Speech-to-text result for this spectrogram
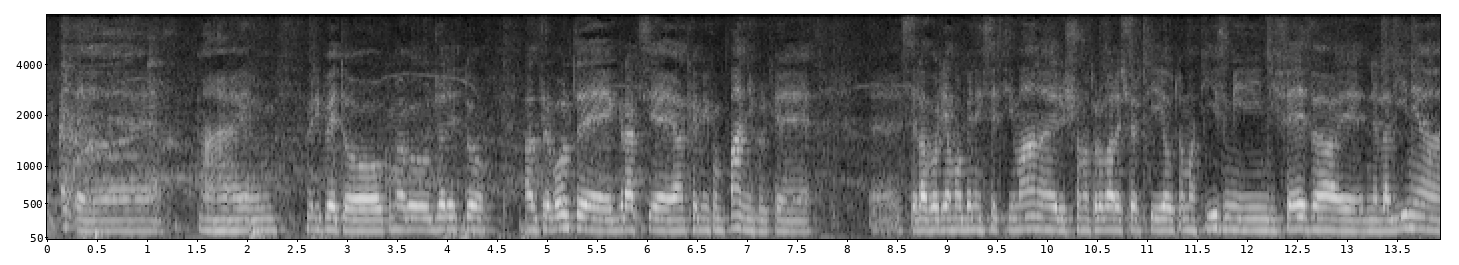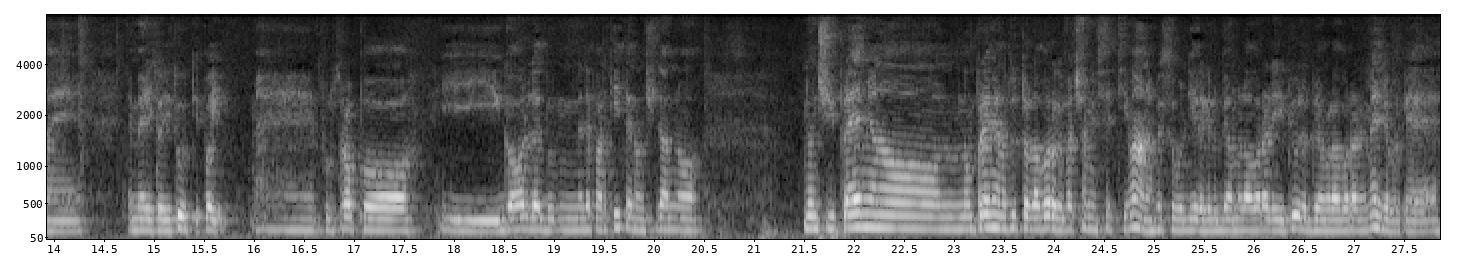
E ma eh, ripeto, come avevo già detto altre volte, grazie anche ai miei compagni perché eh, se lavoriamo bene in settimana e riusciamo a trovare certi automatismi in difesa e nella linea è, è merito di tutti. Poi eh, purtroppo i gol nelle partite non ci danno non ci premiano, non premiano tutto il lavoro che facciamo in settimana, questo vuol dire che dobbiamo lavorare di più, dobbiamo lavorare meglio perché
